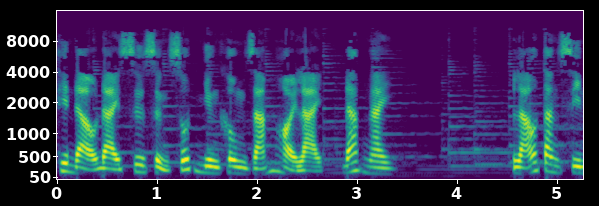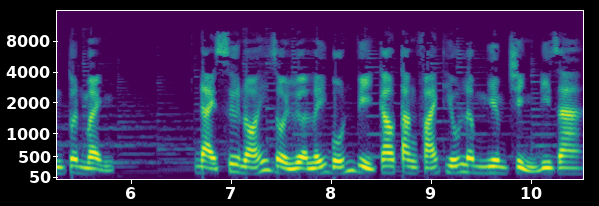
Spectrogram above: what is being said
Thiên đạo đại sư sừng sốt nhưng không dám hỏi lại, đáp ngay. Lão Tăng xin tuân mệnh. Đại sư nói rồi lựa lấy bốn vị cao tăng phái thiếu lâm nghiêm chỉnh đi ra.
